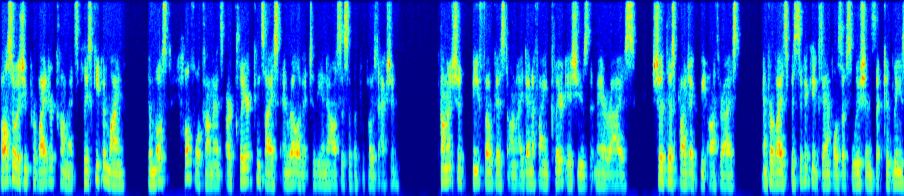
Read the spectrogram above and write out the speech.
Also, as you provide your comments, please keep in mind the most helpful comments are clear, concise, and relevant to the analysis of the proposed action. Comments should be focused on identifying clear issues that may arise should this project be authorized and provide specific examples of solutions that could lead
